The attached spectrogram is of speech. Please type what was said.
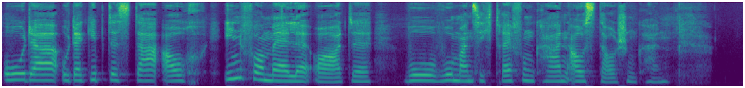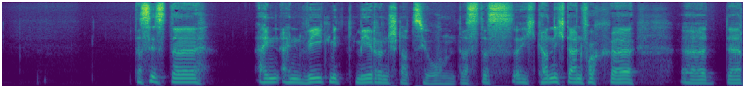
oder, oder gibt es da auch informelle Orte, wo, wo man sich treffen kann, austauschen kann? Das ist äh, ein, ein Weg mit mehreren Stationen. Das, das, ich kann nicht einfach äh, äh, der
